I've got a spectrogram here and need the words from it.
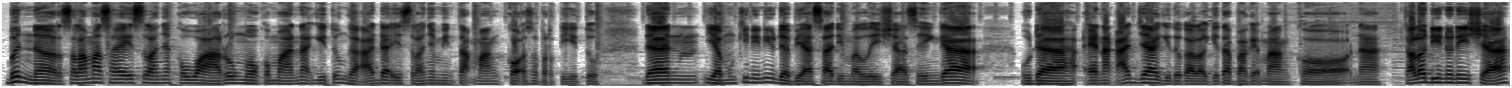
Bener, selama saya istilahnya ke warung mau ke mana gitu nggak ada istilahnya minta mangkok seperti itu. Dan ya mungkin ini udah biasa di Malaysia sehingga udah enak aja gitu kalau kita pakai mangkok. Nah, kalau di Indonesia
